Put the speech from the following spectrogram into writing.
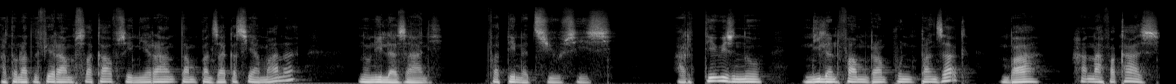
Ary tao anatin'ny fiaraha-misakafo izay niarahany tamin'ny mpanjaka sy Hamana no nilazany fa tena Jiosy izy. Ary teo izy no nila ny famindram-pon'ny mpanjaka mba hanafaka azy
